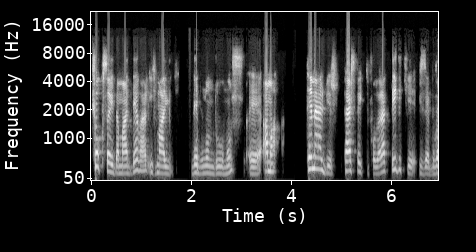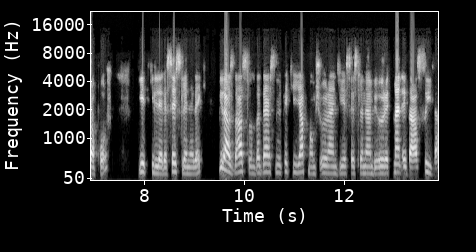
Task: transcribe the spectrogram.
çok sayıda madde var ihmalde bulunduğumuz e, ama temel bir perspektif olarak dedi ki bize bu rapor yetkililere seslenerek biraz da aslında dersini pek yapmamış öğrenciye seslenen bir öğretmen edasıyla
